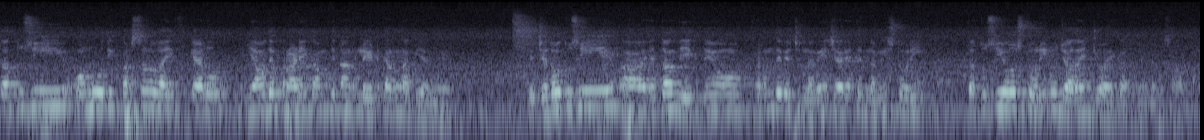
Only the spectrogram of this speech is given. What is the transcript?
ਤਾਂ ਤੁਸੀਂ ਉਹਨੂੰ ਉਹਦੀ ਪਰਸਨਲ ਲਾਈਫ ਕਹਿ ਲਓ ਜਾਂ ਉਹਦੇ ਪੁਰਾਣੇ ਕੰਮ ਦੇ ਨਾਲ ਰਿਲੇਟ ਕਰਨ ਲੱਗ ਜਾਂਦੇ ਹੋ। ਤੇ ਜਦੋਂ ਤੁਸੀਂ ਇਦਾਂ ਦੇਖਦੇ ਹੋ ਫਿਲਮ ਦੇ ਵਿੱਚ ਨਵੇਂ ਚਿਹਰੇ ਤੇ ਨਵੀਂ ਸਟੋਰੀ ਤਾਂ ਤੁਸੀਂ ਉਹ ਸਟੋਰੀ ਨੂੰ ਜ਼ਿਆਦਾ ਇੰਜੋਏ ਕਰਦੇ ਹੋ ਮੇਰੇ ਹਿਸਾਬ ਨਾਲ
